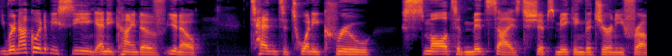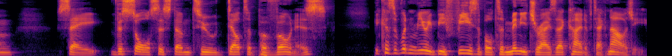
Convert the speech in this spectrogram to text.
We're not going to be seeing any kind of, you know, 10 to 20 crew, small to mid sized ships making the journey from, say, the Sol system to Delta Pavonis, because it wouldn't really be feasible to miniaturize that kind of technology.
